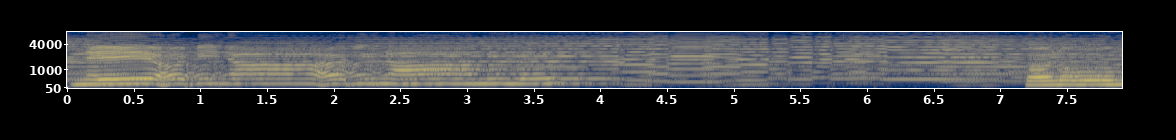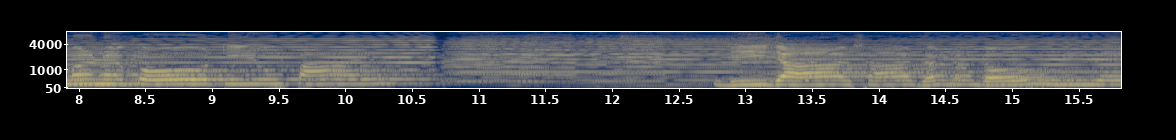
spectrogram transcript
સ્નેહ વિના હરિના મિલે કરો મન કોટી ઉપાય. બીજા સાધન બહુ મિલે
